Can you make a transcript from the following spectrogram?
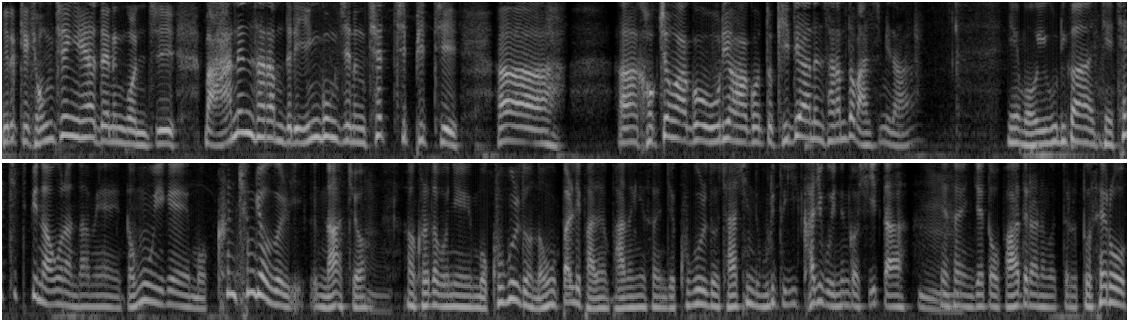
이렇게 경쟁해야 되는 건지 많은 사람들이 인공지능 챗 GPT 아 아, 걱정하고 우려하고 또 기대하는 사람도 많습니다. 예, 뭐 우리가 이제 챗GPT 나오고 난 다음에 너무 이게 뭐 큰 충격을 낳았죠. 음. 어, 그러다 보니 뭐 구글도 너무 빨리 반응, 반응해서 이제 구글도 자신 우리도 가지고 있는 것이 있다. 음. 해서 이제 또 받으라는 것들을 또 새로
